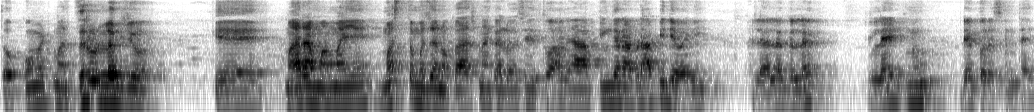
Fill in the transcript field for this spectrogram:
તો કોમેન્ટમાં જરૂર લખજો કે મારા મામાએ મસ્ત મજાનો કાચ નાખેલો છે. તો હવે આ ફિંગર આપણે આપી દેવાની. એટલે અલગ અલગ લાઇટનું ડેકોરેશન થાય.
